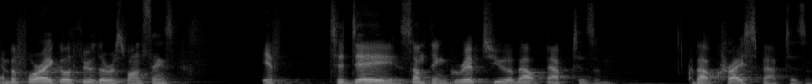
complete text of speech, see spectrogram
And before I go through the response things, if today something gripped you about baptism, about Christ's baptism,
